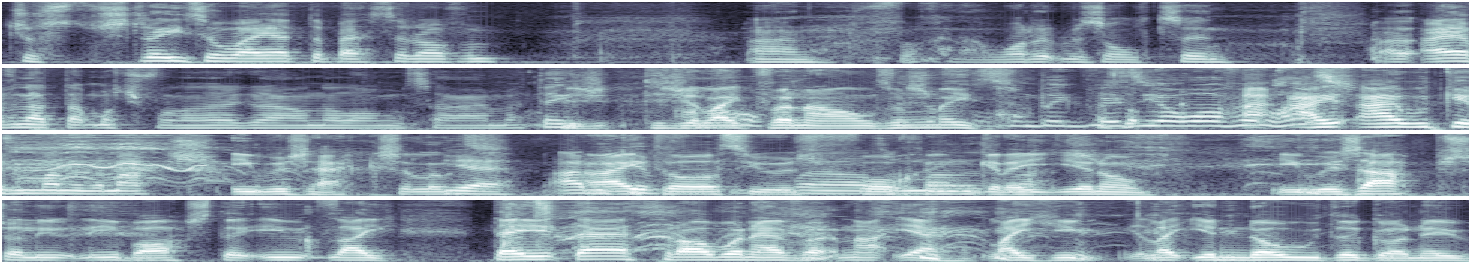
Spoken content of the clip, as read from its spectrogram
just straight away had the better of him. And fucking hell, what it results in. I, I haven't had that much fun on the ground in a long time. I think did you, did you like Van There's Alden, a mate? fucking big video of it, I, I. I would give him man of the match. He was excellent. Yeah, I would I, give thought he was Van fucking great. You know, he was absolutely boss. That he like they they're throwing Everton at you like you like you know they're gonna,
